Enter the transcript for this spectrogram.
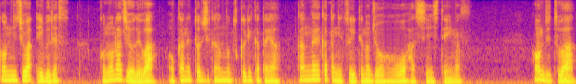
こんにちは、イブです。このラジオではお金と時間の作り方や考え方についての情報を発信しています。本日は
